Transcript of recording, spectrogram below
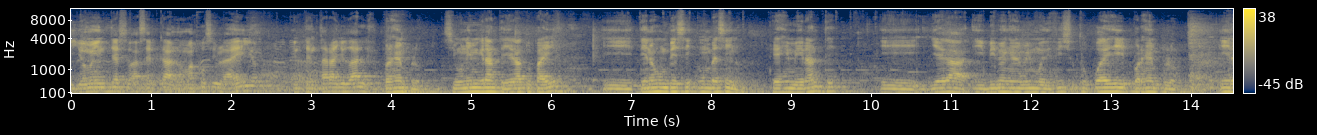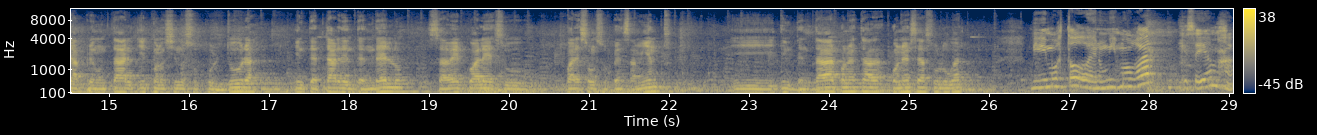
Y yo me intento acercar lo más posible a ellos, intentar ayudarles. Por ejemplo, si un inmigrante llega a tu país y tienes un vecino, un vecino que es inmigrante y llega y vive en el mismo edificio, tú puedes ir, por ejemplo, ir a preguntar, ir conociendo su cultura, intentar de entenderlo, saber cuál es su, cuáles son sus pensamientos y intentar ponerse a su lugar. Vivimos todos en un mismo hogar que se llama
